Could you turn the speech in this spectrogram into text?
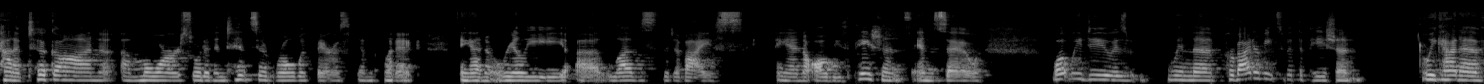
kind of took on a more sort of intensive role with Barostim Clinic and really uh, loves the device and all these patients. And so what we do is when the provider meets with the patient, we kind of,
